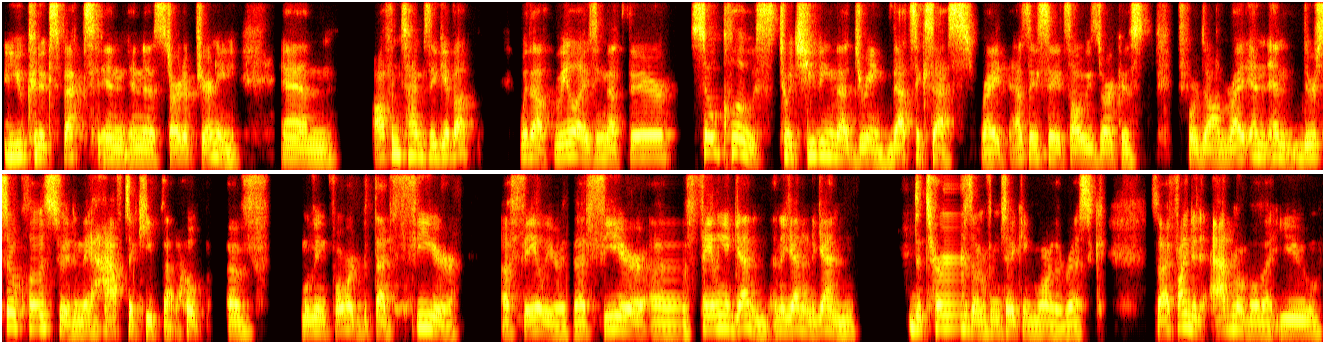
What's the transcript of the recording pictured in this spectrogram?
you could expect in in a startup journey, and oftentimes they give up without realizing that they're so close to achieving that dream, that success, right? As they say, it's always darkest for dawn, right? And and they're so close to it, and they have to keep that hope of moving forward. But that fear of failure, that fear of failing again and again and again, deters them from taking more of the risk. So I find it admirable that you,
